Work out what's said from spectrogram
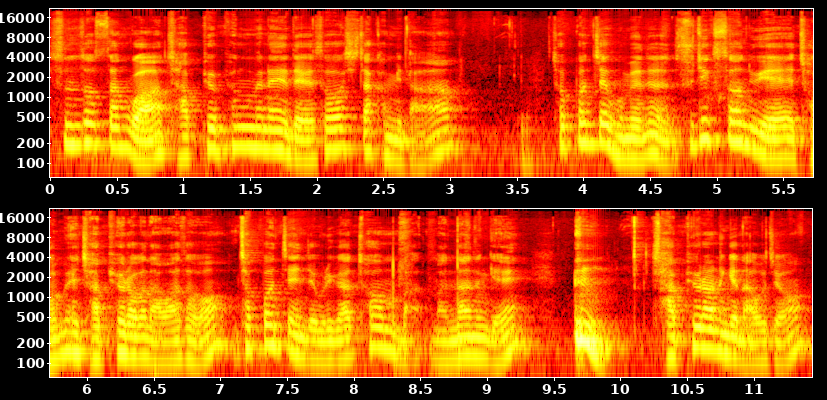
순서쌍과 좌표 평면에 대해서 시작합니다. 첫 번째 보면은 수직선 위에 점의 좌표라고 나와서 첫 번째 이제 우리가 처음 마- 만나는 게 좌표라는 게 나오죠.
